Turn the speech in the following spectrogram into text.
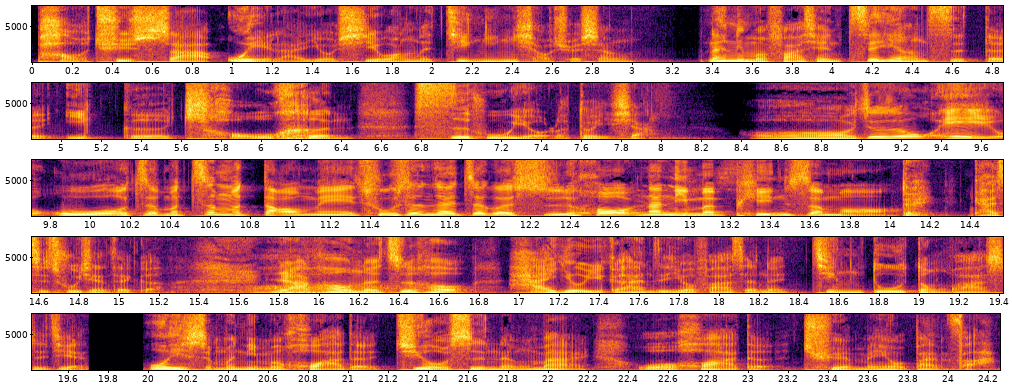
跑去杀未来有希望的精英小学生？那你有没有发现这样子的一个仇恨似乎有了对象？哦，就是哎，我怎么这么倒霉，出生在这个时候？那你们凭什么？对，开始出现这个。然后呢，之后还有一个案子又发生了，京都动画事件。为什么你们画的就是能卖，我画的却没有办法？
